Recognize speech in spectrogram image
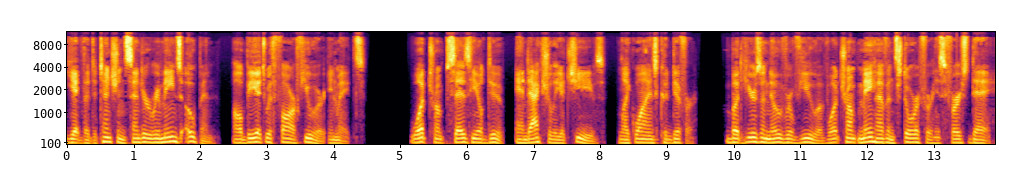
yet the detention center remains open, albeit with far fewer inmates. What Trump says he'll do, and actually achieves, likewise could differ. But here's an overview of what Trump may have in store for his first day.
